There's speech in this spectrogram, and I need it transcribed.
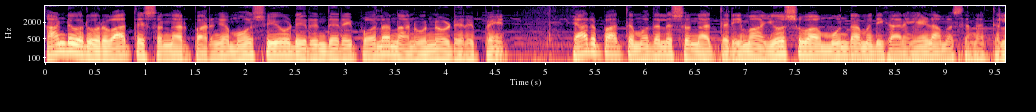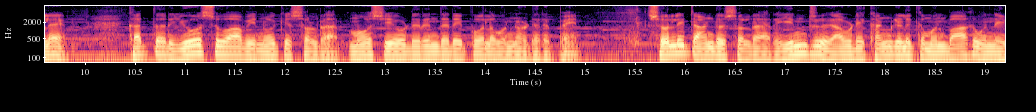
ஆண்டவர் ஒரு வார்த்தை சொன்னார் பாருங்கள் மோசையோடு இருந்ததை போல நான் உன்னோடு இருப்பேன். யார் பார்த்து முதல்ல சொன்னார் தெரியுமா? யோசுவா மூன்றாம் அதிகாரம் ஏழாம் வசனத்தில் கத்தர் யோசுவாவை நோக்கி சொல்கிறார் மோசையோடு இருந்ததை போல உன்னோடு இருப்பேன். சொல்லிட்டு ஆண்டு சொல்கிறார் இன்று அவருடைய கண்களுக்கு முன்பாக உன்னை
